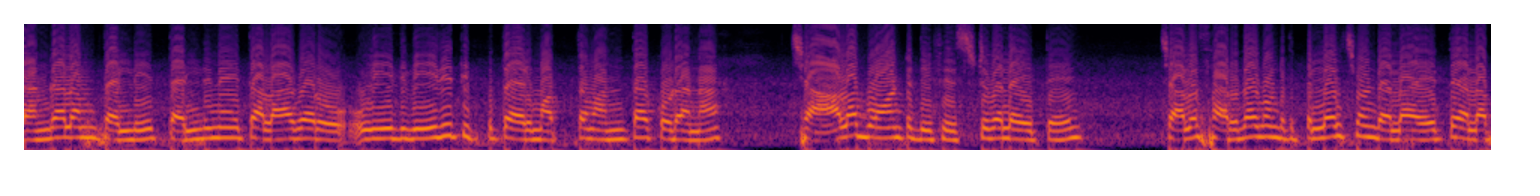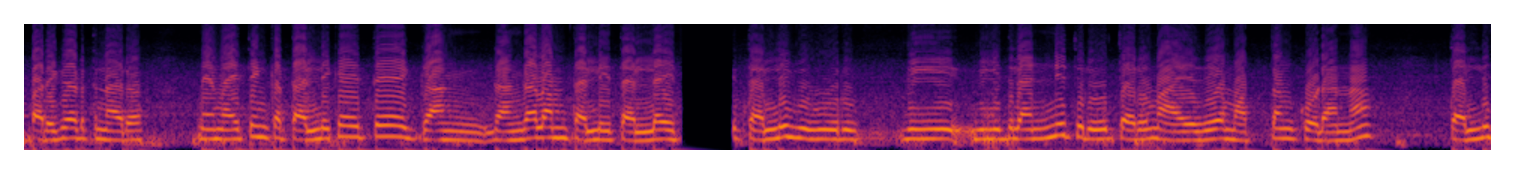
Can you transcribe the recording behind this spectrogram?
గంగాలం తల్లి తల్లినైతే అలాగా రో- వీధి వీధి తిప్పుతారు మొత్తం అంతా కూడా చాలా బాగుంటుంది ఫెస్టివల్ అయితే. చాలా సరదాగా ఉంటుంది. పిల్లలు చూడండి ఎలా అయితే ఎలా పరిగెడుతున్నారు. మేమైతే ఇంకా తల్లికి అయితే గం- గంగాలం తల్లి తల్లి అయితే తల్లి ఊరు వీ వీధులన్నీ తిరుగుతారు మా ఏరియా మొత్తం కూడా తల్లి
